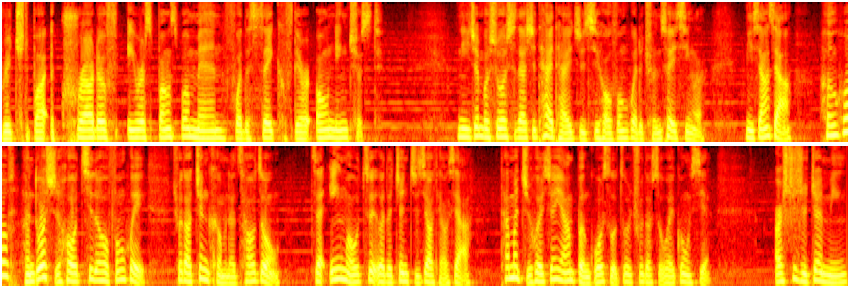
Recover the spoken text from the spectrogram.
reached by a crowd of irresponsible men for the sake of their own interest. 你这么说实在是太抬举气候峰会的纯粹性了。你想想，很多很多时候，气候峰会受到政客们的操纵，在阴谋罪恶的政治教条下，他们只会宣扬本国所做出的所谓贡献，而事实证明，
